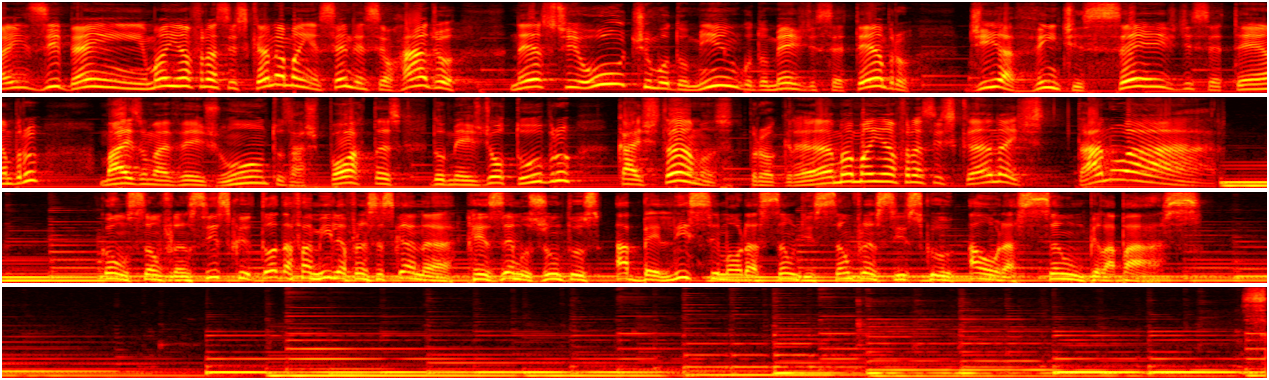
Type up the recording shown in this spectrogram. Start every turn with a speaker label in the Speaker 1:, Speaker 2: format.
Speaker 1: Paz e bem, Manhã Franciscana amanhecendo em seu rádio neste último domingo do mês de setembro, dia 26 de setembro, mais uma vez juntos às portas do mês de outubro. Cá estamos, programa Manhã Franciscana está no ar.
Speaker 2: Com São Francisco e toda a família franciscana, rezemos juntos a belíssima oração de São Francisco, a oração pela paz.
